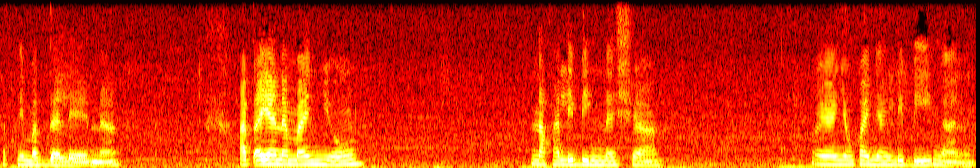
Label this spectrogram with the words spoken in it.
at ni Magdalena. At ayan naman yung nakalibing na siya. Ayan yung kanyang libingan.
